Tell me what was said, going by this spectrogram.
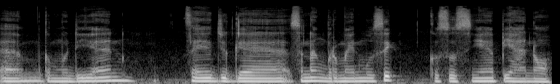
Um, kemudian saya juga senang bermain musik, khususnya piano.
